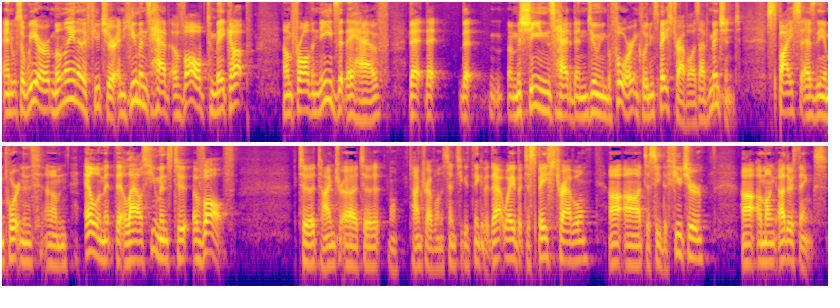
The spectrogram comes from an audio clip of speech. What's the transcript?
And so we are millennia in the future, and humans have evolved to make up um, for all the needs that they have that, that, that machines had been doing before, including space travel, as I've mentioned. Spice as the important um, element that allows humans to evolve to time, tra- uh, to, well, time travel in a sense, you could think of it that way, but to space travel, uh, uh, to see the future, uh, among other things.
